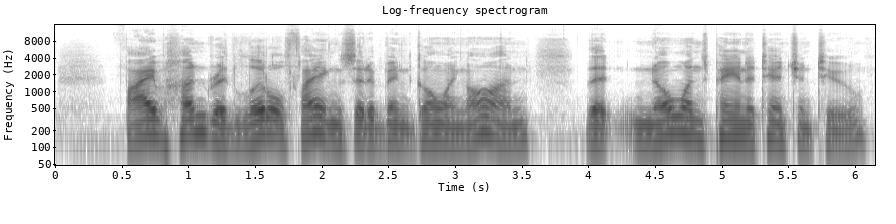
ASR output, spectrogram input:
500 little things that have been going on that no one's paying attention to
